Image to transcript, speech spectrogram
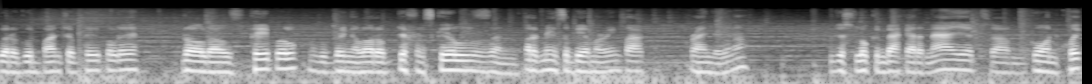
Got a good bunch of people there. All those people will bring a lot of different skills and what it means to be a Marine Park ranger, you know. Just looking back at it now, it's um, going quick.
